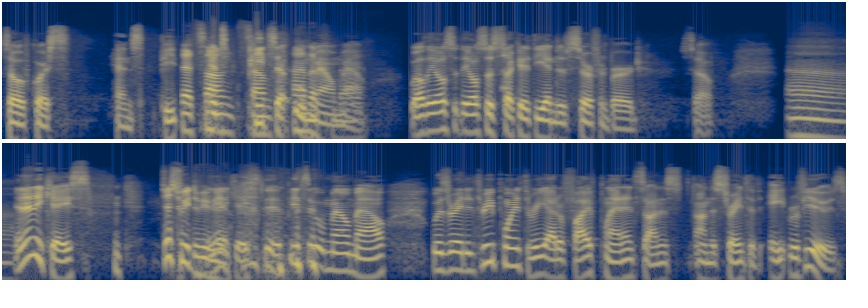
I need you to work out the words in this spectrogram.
So of course, hence Pe- That song hence sounds Pizza kind Um of. Well, they also they also stuck it at the end of Surfin' Bird. So Uh, in any case, just read the review. In any case, Pizza Mow Mow was rated 3.3 out of 5 planets on, its, on the strength of 8 reviews.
